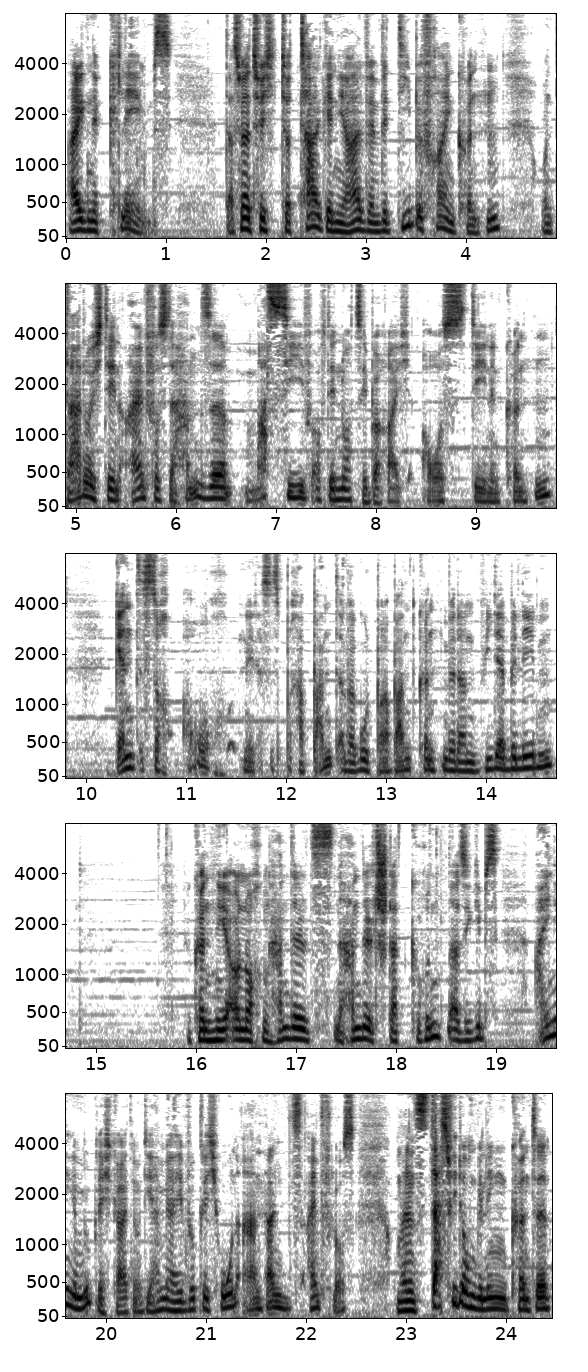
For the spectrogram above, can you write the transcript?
eigene Claims. Das wäre natürlich total genial, wenn wir die befreien könnten und dadurch den Einfluss der Hanse massiv auf den Nordseebereich ausdehnen könnten. Gent ist doch auch, nee, das ist Brabant, aber gut, Brabant könnten wir dann wiederbeleben. Wir könnten hier auch noch ein Handels, eine Handelsstadt gründen. Also hier gibt es einige Möglichkeiten und die haben ja hier wirklich hohen Handelseinfluss. Und wenn uns das wiederum gelingen könnte,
